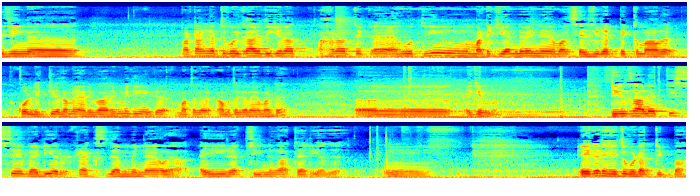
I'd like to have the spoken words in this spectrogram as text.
ඉතිං පටන්ගත කොයි කාලදි කියලත් අහනත් ඇහුතින් මට කියන්න වෙන්න ම සෙල්ෆි රැප් එක් මාව කොල්ලෙක් කියල තම අනිවාරෙන්ම ති එක මතක අමතකනෑමට එකෙම ටික කාලෙත් තිස්සේ වැඩිය රැක්ස් දැම්ම නෑ ඔයා. ඇයි රැප්සිීන අතැරියද ඒකට හේතු ගොඩත් තිබ්බා.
